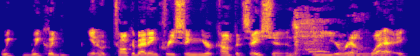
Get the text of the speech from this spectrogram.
we, we could, you know, talk about increasing your compensation in a year round way.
